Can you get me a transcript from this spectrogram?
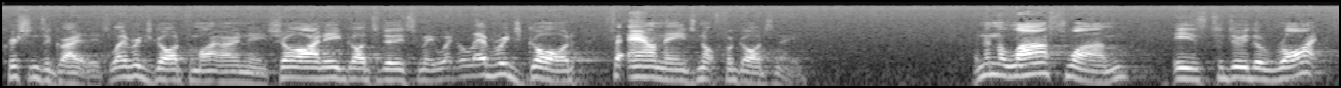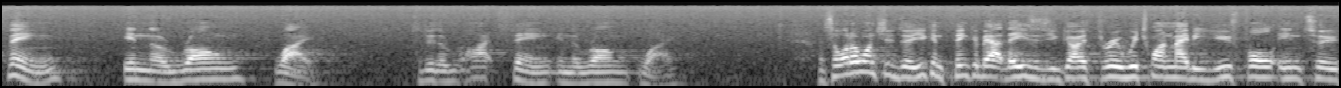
Christians are great at this. Leverage God for my own needs. Sure, I need God to do this for me. Leverage God for our needs, not for God's needs. And then the last one is to do the right thing in the wrong way. To do the right thing in the wrong way. And so, what I want you to do, you can think about these as you go through which one maybe you fall into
